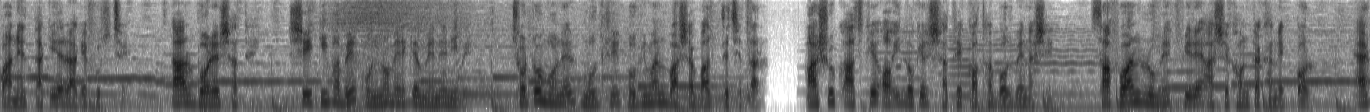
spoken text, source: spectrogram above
পানে তাকিয়ে রাগে ফুসছে। তার বরের সাথে। সে কীভাবে অন্য মেয়েকে মেনে নিবে? ছোট মনের মধ্যে অভিমান বাসা বাঁধতেছে তার। আশুক আজকে ওই লোকের সাথে কথা বলবে না সে। সাফওয়ান রুমে ফিরে আসে ঘন্টাখানেক পর। এক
